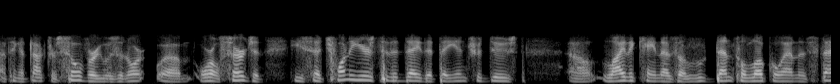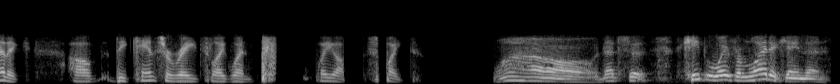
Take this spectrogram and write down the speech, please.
I think a Dr. Silver, he was an or, um, oral surgeon. He said 20 years to the day that they introduced uh, lidocaine as a dental local anesthetic, uh, the cancer rates like went way up, spiked. Wow, that's a, keep away from lidocaine then.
